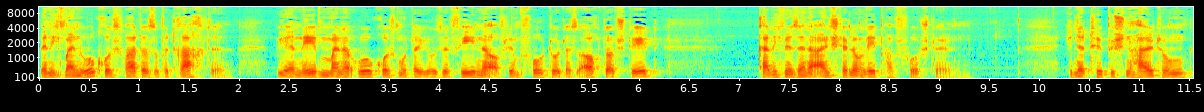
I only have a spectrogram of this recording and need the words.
Wenn ich meinen Urgroßvater so betrachte, wie er neben meiner Urgroßmutter Josephine auf dem Foto, das auch dort steht, kann ich mir seine Einstellung lebhaft vorstellen. In der typischen Haltung,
